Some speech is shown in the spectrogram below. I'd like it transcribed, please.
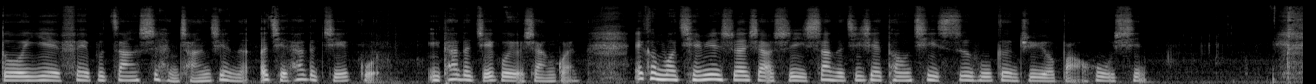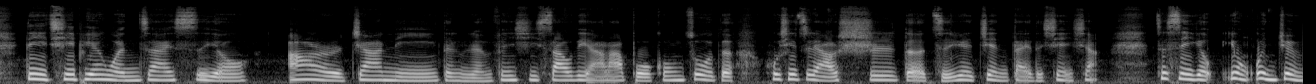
多叶肺不张是很常见的，而且它的结果与它的结果有相关。ECMO 前面十二小时以上的机械通气似乎更具有保护性。第七篇文摘是由阿尔加尼等人分析沙地阿拉伯工作的呼吸治疗师的职业倦怠的现象。这是一个用问卷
